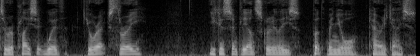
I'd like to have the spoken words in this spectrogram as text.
to replace it with your X3 you can simply unscrew these put them in your carry case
